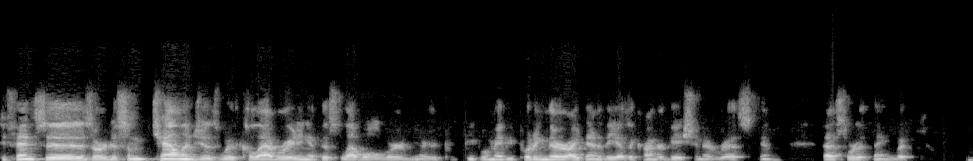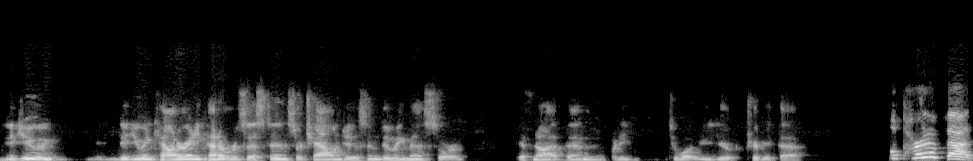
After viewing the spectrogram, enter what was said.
defenses or just some challenges with collaborating at this level where, you know, people may be putting their identity as a congregation at risk and that sort of thing. But did you, did you encounter any kind of resistance or challenges in doing this? Or if not, then what do you, to what you attribute that? Well, part of that,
